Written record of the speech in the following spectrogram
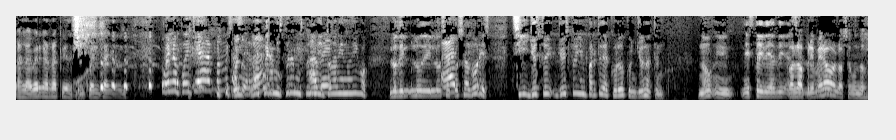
a la verga rápido en 50 años? Bueno, pues ya vamos a Bueno, no, cerrar. espérame, espérame, A espérame, ver. todavía no digo. Lo de, lo de los Ah. acosadores. Sí, yo estoy, yo estoy en parte de acuerdo con Jonathan, ¿no? Eh, esta idea de... ¿Con lo primero o lo segundo?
